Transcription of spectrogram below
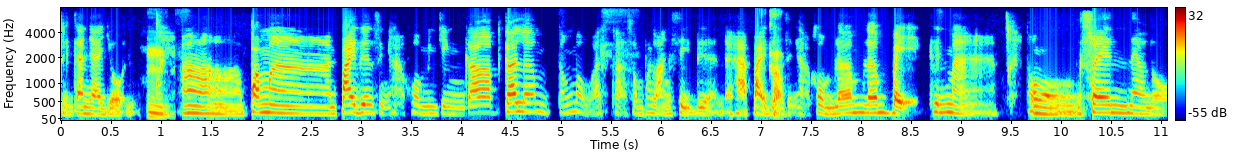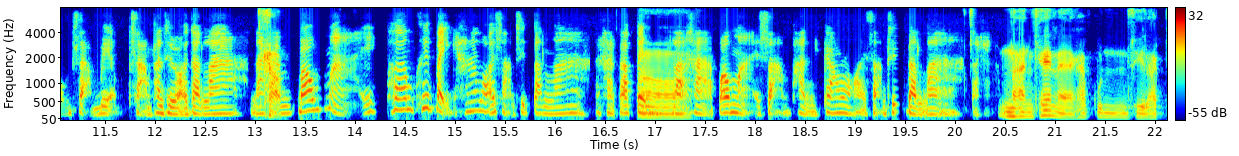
ถึงกันยายนอืมอ่าประมาณปลายเดือนสิงหาคมจริงๆ ก็ก็เริ่มต้องบอกว่าสะสมพลังสี่เดือนนะคะปลายเดือครันบสิงหาคมเริ่มเริ่มเบรกขึ้นมา ตรงเส้นแนวโน้มสามเหลี่ยม3,400 ดอลลาร์นะครัคะบเป้าหมายเพิ่มขึ้นไปอีก 530 ดอลลาร์นะคะก็เป็นอ๋อราคาเป้าหมาย 3,930 ดอลลาร์นะคะนานแค่ไหนครับ คุณศรีรักษ์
